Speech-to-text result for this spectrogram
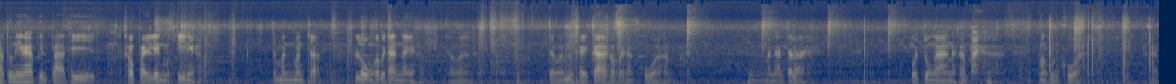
ป่าตรงนี้นะครับเป็นป่าที่เข้าไปเล่นเมื่อกี้เนี่ยครับ แต่มันมันจะโล่งเข้าไปด้านในครับ แต่ว่า แต่ว่ามีใครกล้าเข้าไปนะกลัวครับ มันอันตรายกลัวจงอางนะครับ บางคนกลัวนะครับ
